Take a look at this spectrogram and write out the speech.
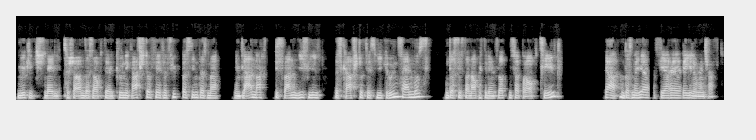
möglichst schnell zu schauen, dass auch der grüne Kraftstoffe verfügbar sind, dass man einen Plan macht, bis wann wie viel des Kraftstoffes wie grün sein muss und dass das dann auch für den Flottenverbrauch zählt. Ja, und dass man hier faire Regelungen schafft.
